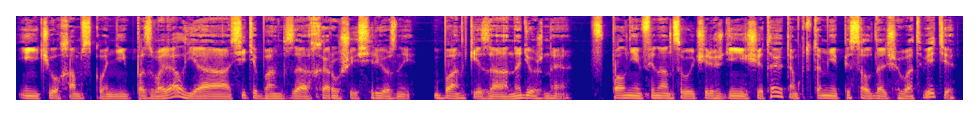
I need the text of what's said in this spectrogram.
и ничего хамского не позволял. Я Ситибанк за хороший серьезный банк и за надежное вполне финансовое учреждение считаю. Там кто-то мне писал дальше в ответе –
